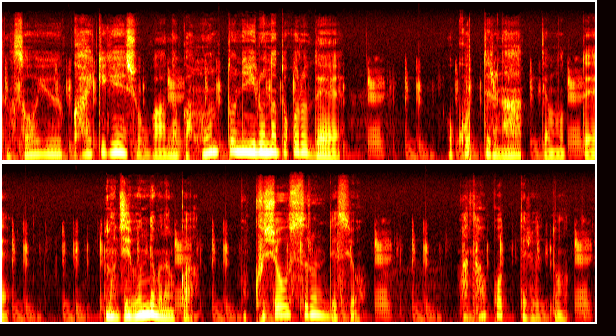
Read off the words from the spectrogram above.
なんかそういう怪奇現象がなんか本当にいろんなところで起こってるなって思ってもう自分でもなんか苦笑するんですよ。また起こってると思って。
